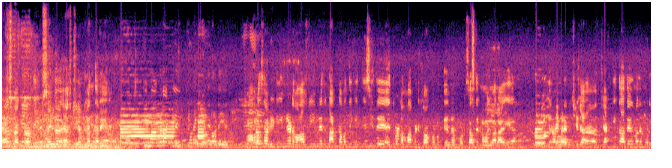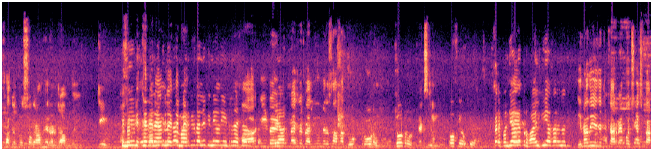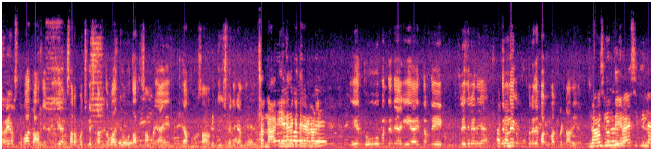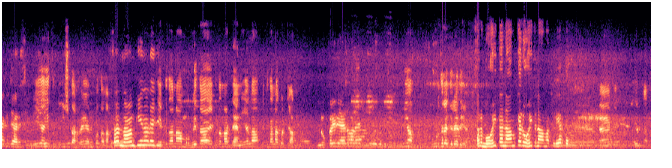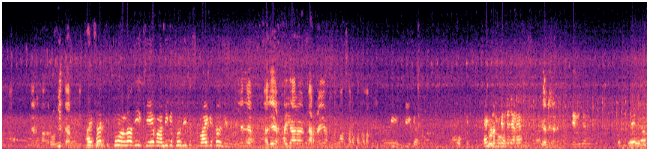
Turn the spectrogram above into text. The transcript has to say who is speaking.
Speaker 1: Inspector Deep Singh STF Jalandhar range
Speaker 2: ਕੀ ਮਾਮਲਾ ਕੀ ਆ ਜੀ
Speaker 1: ਮਾਮਲਾ ਸਾਡੀ ਟੀਮ ਨੇ ਐਡਵਾਂਸ ਟੀਮ ਨੇ ਤੇ ਨਾਕਾਬੰਦੀ ਕੀਤੀ ਸੀ ਤੇ ਇਧਰੋਂ ਲੰਮਾ ਪਿੰਡ ਚੌਕ ਨੂੰ ਤਿੰਨ ਮੋਟਰਸਾਈਕਲ ਤੇ ਨੌਜਵਾਨ ਆਏ ਆ। ਜਿਹਨਾਂ ਨੂੰ ਚੈੱਕ ਕੀਤਾ ਤੇ ਉਹਨਾਂ ਦੇ ਮੋਟਰਸਾਈਕਲ ਤੋਂ 200 ਗ੍ਰਾਮ ਹੈਰੋਇਨ ਬਰਾਮਦ ਹੋਈ।
Speaker 2: ਜੀ। ਸਰ ਕਿੱਥੇ ਦੇ ਰਹਿਣ ਵਾਲੇ? ਕਿੰਨੇ
Speaker 3: ਮਾਰਕੀਟ ਵੈਲਿਊ ਕਿੰਨੀ ਉਹਦੀ ਇੰਟਰਨੈਸ਼ਨਲ
Speaker 1: ਮਾਰਕੀਟ ਇੰਟਰਨੈਸ਼ਨਲ ਵੈਲਿਊ ਮੇਰੇ ਹਿਸਾਬ ਨਾਲ 2 ਕਰੋੜ ਹੋਊਗੀ।
Speaker 3: 2 crore.
Speaker 1: Maximum
Speaker 3: okay okay sir ਬੰਦਿਆਂ ਦਾ ਪ੍ਰੋਫਾਈਲ ਕੀ ਆ ਸਰ ਇਹਨਾਂ ਦੀ?
Speaker 1: ਇਹਨਾਂ ਦੀ ਅਜੇ ਕਰ ਰਹੇ ਪੁੱਛਗਿੱਛ ਕਰ ਰਹੇ ਉਸ ਤੋਂ ਬਾਅਦ ਦੱਸਦੇ ਕੀ ਹੈ ਸਾਰਾ ਪੁੱਛਗਿੱਛ ਕਰਨ ਤੋਂ ਬਾਅਦ ਜੋ ਤੱਥ ਸਾਹਮਣੇ ਆਏ ਜਾਂ ਆਪੋ ਹਿਸਾਬ ਤਫਤੀਸ਼ ਵਿੱਚ ਆ।
Speaker 4: ਸਰ ਨਾ ਕੀ ਇਹਨਾਂ ਦੇ ਕਿੱਥੇ ਰਹਿਣ ਵਾਲੇ?
Speaker 1: ਇਹ ਦੋ ਬੰਦੇ ਤੇ ਹੈਗੇ ਆ ਇੱਧਰ ਦੇ ਕਪੂਰਥਲੇ ਜ਼ਿਲ੍ਹੇ ਦੇ ਆ ਤਿੰਨੇ ਕਪੂਰਥਲੇ ਦੇ ਵੱਖ-ਵੱਖ ਪਿੰਡਾਂ ਦੇ ਆ।
Speaker 3: ਨਾਮ ਕੀ ਇਹਨਾਂ ਦਾ
Speaker 2: ਸੀ ਕਿ ਲੈ ਕੇ ਜਾ ਰਹੇ ਸੀ?
Speaker 1: ਇਹ ਅਸੀਂ ਤਫਤੀਸ਼ ਕਰ ਰਹੇ ਆ ਫਿਰ ਪਤਾ ਲੱਗ
Speaker 3: ਸਰ ਨਾਮ ਕੀ ਇਹਨਾਂ ਦਾ ਜੀ?
Speaker 1: ਇੱਕ ਦਾ ਨਾਮ ਮੋਹਿਤ ਆ ਇੱਕ ਦਾ ਨਾਮ ਡੈਨੀਅਲ ਆ ਇੱਕ ਦਾ ਨਾਮ ਗੁਰਚਰਨ
Speaker 2: ਲੋਕਲ ਹੀ ਰਹਿਣ ਵਾਲੇ
Speaker 1: ਆ ਕਪੂਰਥਲੇ ਜ਼ਿਲ੍ਹੇ ਦੇ ਆ।
Speaker 3: ਸਰ ਮੋਹਿਤ ਦਾ ਨਾਮ ਕਿ ਰੋਹਿਤ ਨਾਮ ਆ? ਕਲੀਅਰ ਕਰੋ
Speaker 1: ਤੇ ਮੈਂ ਕਲੀਅਰ ਕਰਨਾ ਮੇਰਾ ਨਾਮ ਰੋਹਿਤ ਆ ਰੋਹਿਤ।
Speaker 3: ਤੇ ਸਰ ਕਿੱਥੋਂ ਆਉਂਦਾ ਸੀ? ਖੇਪ ਆਂਦੀ ਕਿੱਥੋਂ ਸੀ ਤੇ ਸਪਲਾਈ ਕਿੱਥੋਂ ਹੁੰਦੀ ਸੀ?
Speaker 1: ਇਹ ਅਜੇ ਐਫ ਆਈ ਆਰ ਕਰ ਰਹੇ ਆ ਉਸ ਤੋਂ ਬਾਅਦ ਸਾਰਾ ਪਤਾ ਲੱਗ ਜਾਏਗਾ।
Speaker 3: ਠੀਕ ਠੀਕ ਹੈ। ਓਕੇ। ਥੈਂਕ ਯੂ
Speaker 2: ਕਿੰਨੇ ਜਾਣੇ ਆ?
Speaker 1: ਕਿੰਨੇ ਜਣੇ।
Speaker 2: ਤਿੰਨ ਜਾਣੇ।
Speaker 3: ਤੁਸੀਂ ਦੇਖ ਰਹੇ ਹੋ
